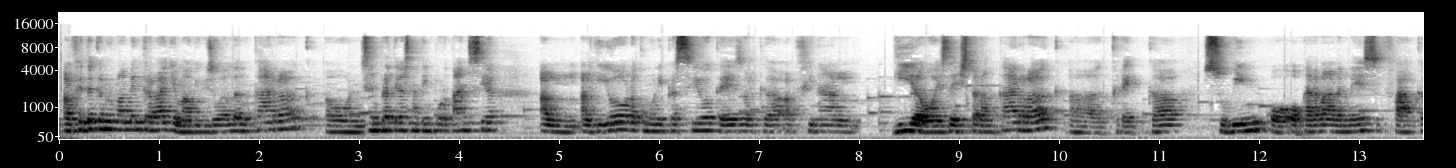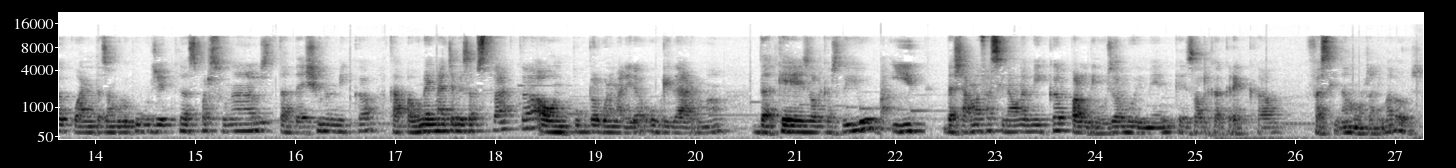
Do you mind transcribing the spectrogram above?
El fet de que normalment treballi amb audiovisual d'encàrrec, on sempre té bastanta importància el, el guió, la comunicació, que és el que al final guia o és eix de l'encàrrec, eh, crec que sovint o, o cada vegada més fa que quan desenvolupo projectes personals tendeixi una mica cap a una imatge més abstracta on puc d'alguna manera oblidar-me de què és el que es diu i deixar-me fascinar una mica pel dibuix del moviment, que és el que crec que fascina molts animadors.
